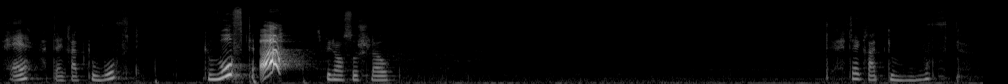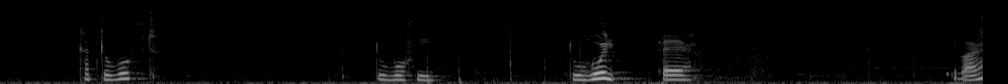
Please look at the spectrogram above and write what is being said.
Hä? Hat er gerade gewufft? Gewufft? Ah! Ich bin auch so schlau. Hat er gerade gewufft? Gerade gewufft. Du Wuffi. Du Hund. Äh. Egal.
